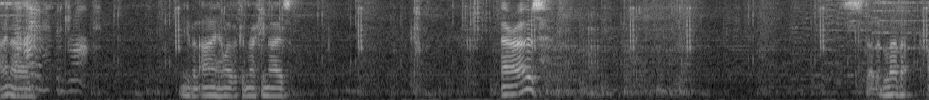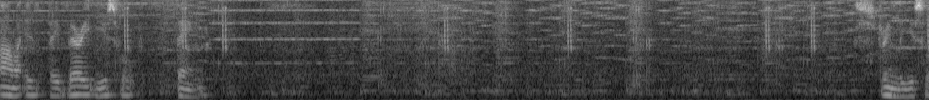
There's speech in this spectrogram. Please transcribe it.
I know. My item has been dropped. Even I, however, can recognize arrows. Studded leather armor is a very useful thing. Extremely useful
